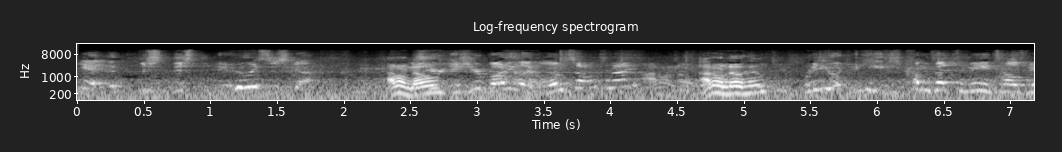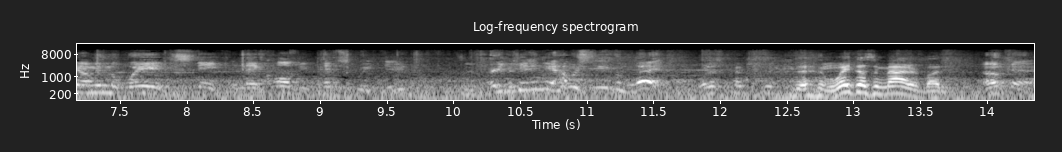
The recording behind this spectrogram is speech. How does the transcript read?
Yeah. This, this, who is this guy? I don't Is know. your, is your buddy like on something tonight? I don't know. I don't know him. What do you? He comes up to me and tells me I'm in the way of the steak, and they calls me pipsqueak, dude. Are you kidding me? How much do you even weigh? What is pipsqueak? The weight doesn't matter, buddy. Okay.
